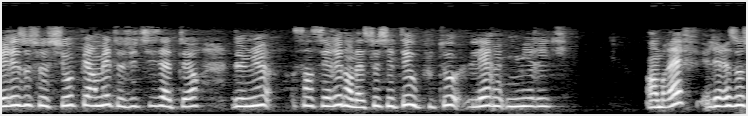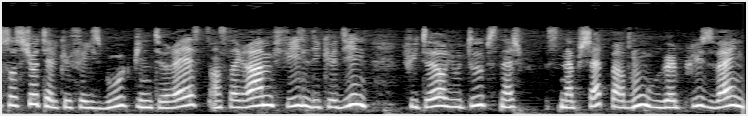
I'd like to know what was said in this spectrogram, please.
Les réseaux sociaux permettent aux utilisateurs de mieux s'insérer dans la société ou plutôt l'ère numérique. En bref, les réseaux sociaux tels que Facebook, Pinterest, Instagram, Phil, LinkedIn, Twitter, YouTube, Snap- Snapchat, pardon, Google+, Vine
